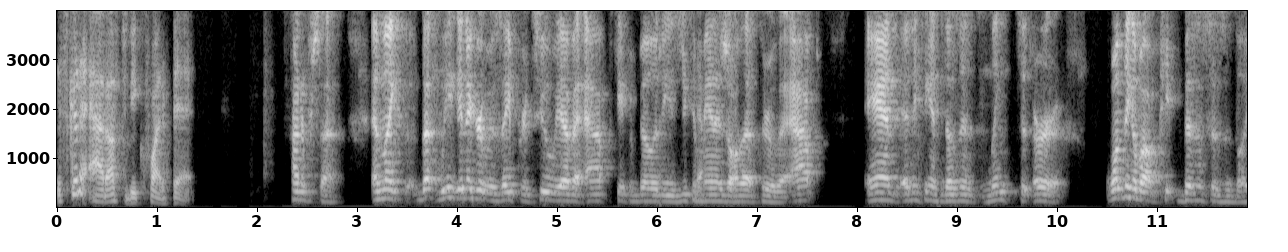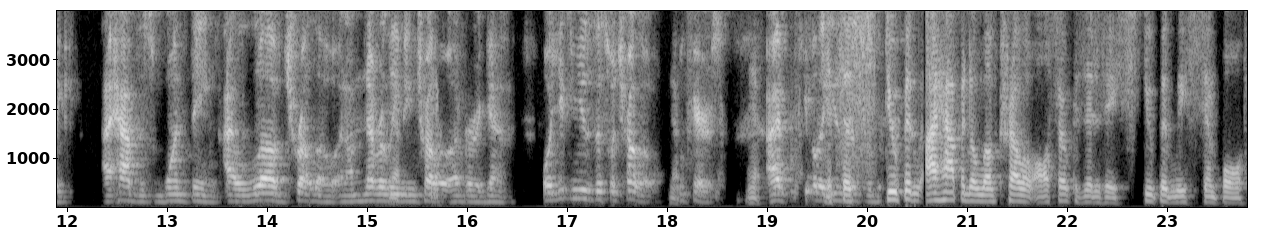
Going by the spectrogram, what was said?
it's going to add up to be quite a bit. 100% and like that, we integrate with Zapier too. We have an app capabilities. You can yeah. manage all that through the app, and anything that doesn't link to. Or one thing about p- businesses is like I have this one thing. I love Trello, and I'm never leaving yeah. Trello ever again. Well, you can use this with Trello. Yeah. Who cares? Yeah. I have people that it's use a this. Stupid. With- I happen to love Trello also because it is a stupidly simple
